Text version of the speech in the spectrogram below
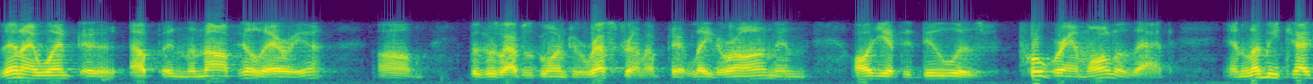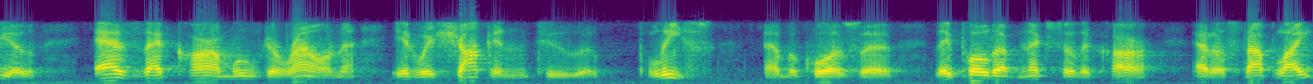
then I went uh, up in the Nob Hill area um, because I was going to a restaurant up there later on, and all you had to do was program all of that. And let me tell you, as that car moved around, it was shocking to uh, police uh, because uh, they pulled up next to the car at a stoplight,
